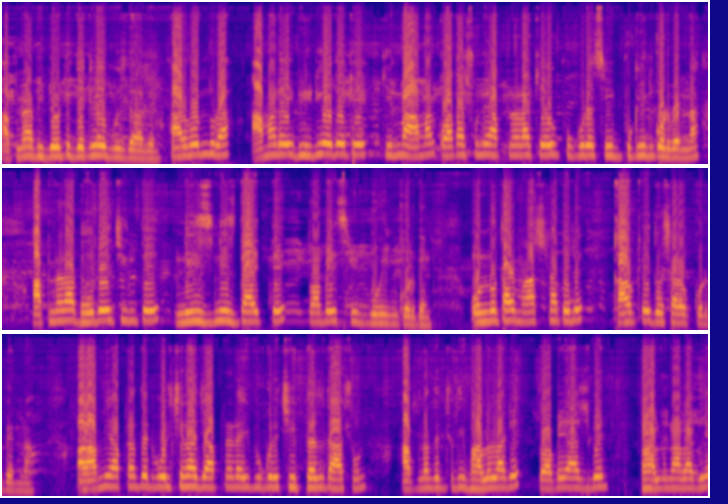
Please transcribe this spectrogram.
আপনারা ভিডিওটি দেখলেই বুঝতে পারবেন। আর বন্ধুরা, আমার এই ভিডিও দেখে কিংবা আমার কথা শুনে আপনারা কেউ পুকুরে সিট বুকিং করবেন না। আপনারা ভেবে চিনতে নিজ নিজ দায়িত্বে তবেই সিট বুকিং করবেন। অন্যথায় মাছ না পেলে কাউকেই দোষারোপ করবেন না। আর আমি আপনাদের বলছি না যে আপনারা এই পুকুরে ছিপ ফেলতে আসুন। আপনাদের যদি ভালো লাগে, তবে আসবেন। ভালো না লাগলে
